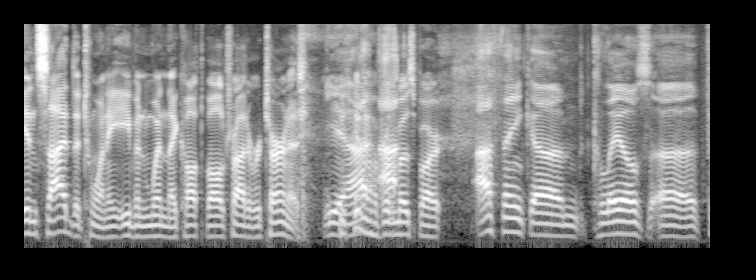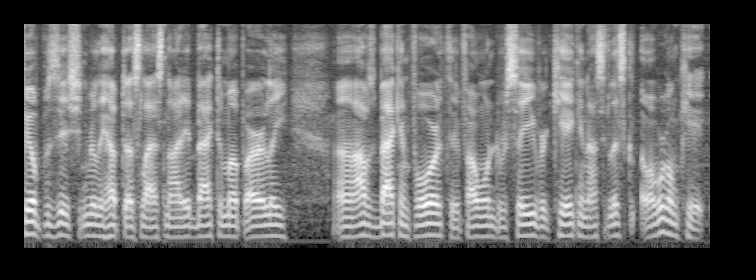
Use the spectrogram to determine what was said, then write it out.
inside the twenty, even when they caught the ball, try to return it. Yeah, you know, for I, the most part. I think um, Khalil's uh, field position really helped us last night. It backed him up early. Uh, I was back and forth if I wanted to receive or kick, and I said, "Let's. Oh, we're gonna kick."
